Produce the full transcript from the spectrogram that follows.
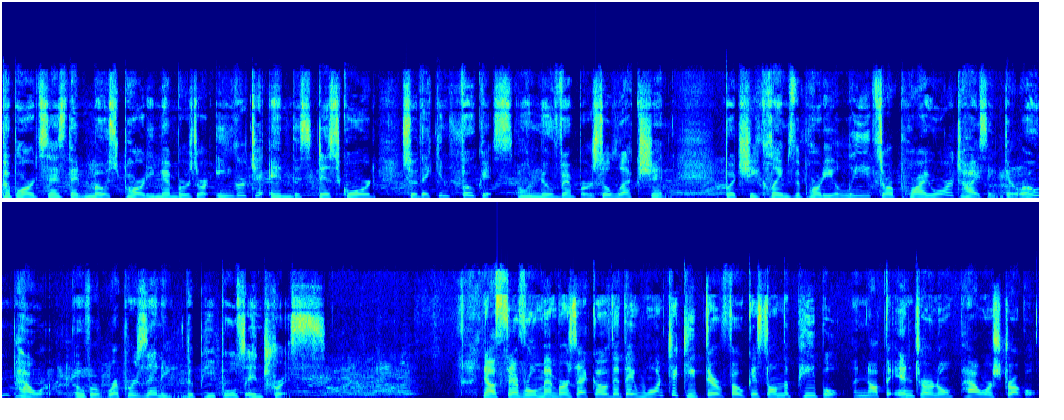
Peppard says that most party members are eager to end this discord so they can focus on November's election. But she claims the party elites are prioritizing their own power over representing the people's interests. Now, several members echo that they want to keep their focus on the people and not the internal power struggle.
